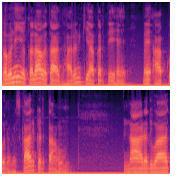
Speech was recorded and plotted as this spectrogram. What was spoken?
कमनीय कलावतार धारण किया करते हैं। मैं आपको नमस्कार करता हूँ। नारदवाच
